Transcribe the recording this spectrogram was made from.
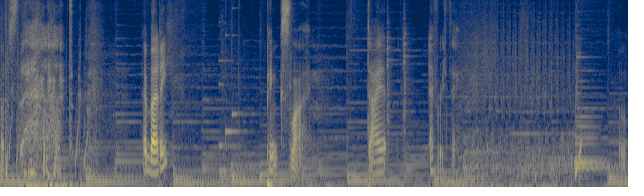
What is that? hey buddy. Pink slime. Diet, everything. Oh.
